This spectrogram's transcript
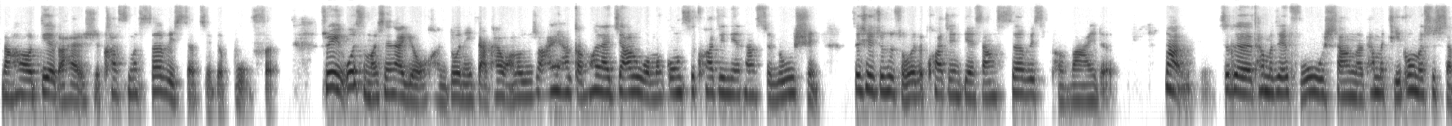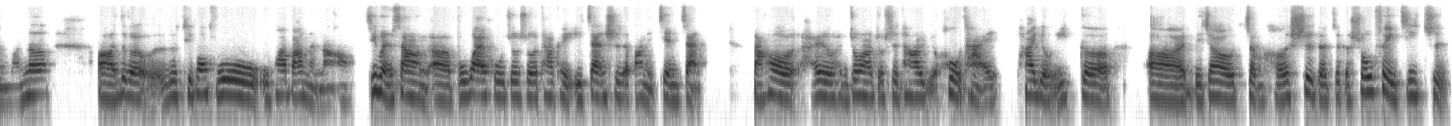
然后第二个还有是 customer service 的这个部分。所以为什么现在有很多你打开网络就说，哎呀，赶快来加入我们公司跨境电商 solution，这些就是所谓的跨境电商 service provider。那这个他们这些服务商呢，他们提供的是什么呢？啊，这个提供服务五花八门呐啊，基本上呃不外乎就是说它可以一站式的帮你建站，然后还有很重要就是它有后台，它有一个呃比较整合式的这个收费机制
